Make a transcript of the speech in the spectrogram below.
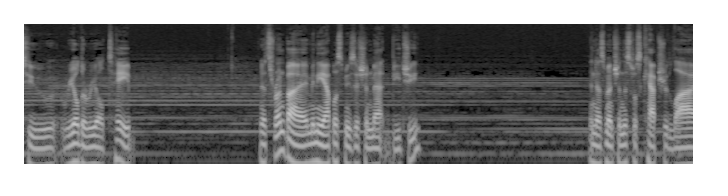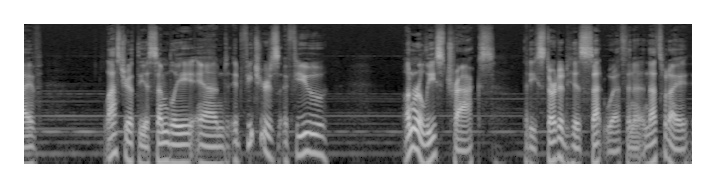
to reel-to-reel tape. And it's run by Minneapolis musician Matt Beachy. And as mentioned, this was captured live last year at the Assembly, and it features a few unreleased tracks that he started his set with, and, and that's what I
